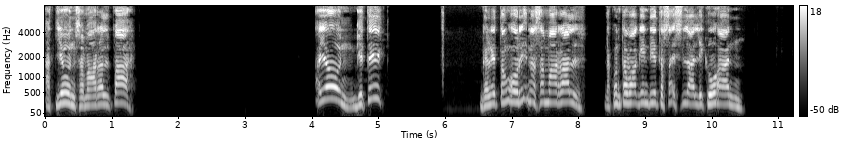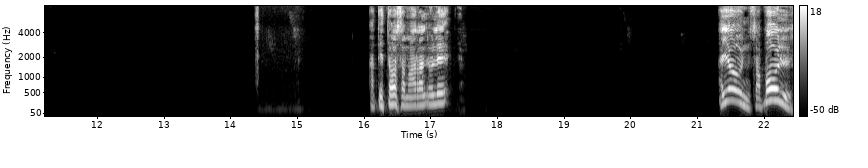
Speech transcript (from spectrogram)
At yun, samaral pa. Ayun, gitik. Ganitong uri na samaral na kung tawagin dito sa isla, likuan. At ito, samaral uli. Ayun, sa pool.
